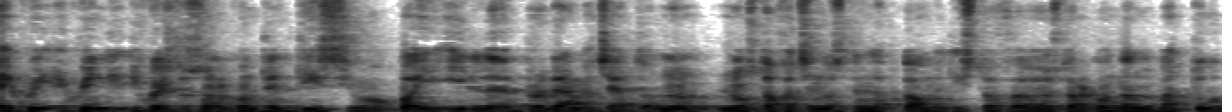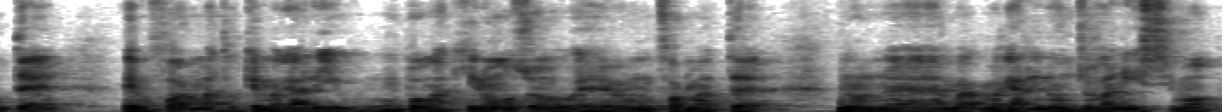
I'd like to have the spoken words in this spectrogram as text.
e qui- e quindi di questo sono contentissimo. Poi il programma, certo, non, non sto facendo stand up comedy, sto, sto raccontando battute, è un format che magari un po' macchinoso, è un format non, ma- magari non giovanissimo,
